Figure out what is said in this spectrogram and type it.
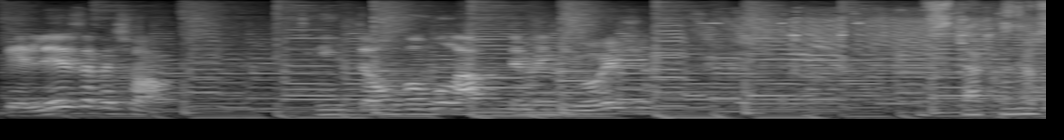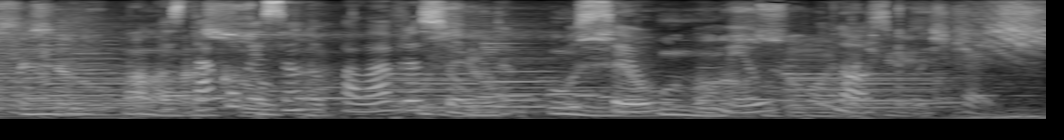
Beleza, pessoal? Então vamos lá para o tema de hoje. Está começando, Palavra Está começando Solta. Palavra O Solta. seu, O seu, o, nosso meu, o podcast. nosso podcast.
